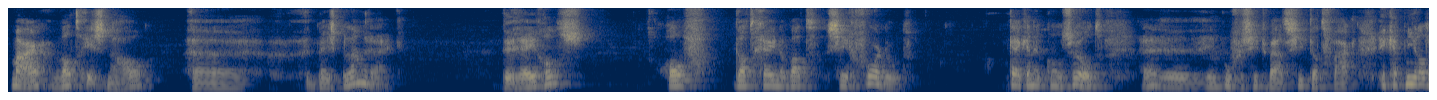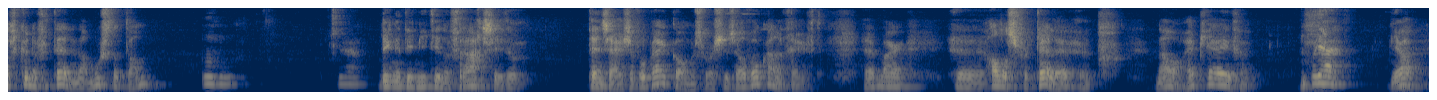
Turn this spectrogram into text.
Maar wat is nou eh, het meest belangrijk? De regels of datgene wat zich voordoet? Kijk, in een consult, hè, eh, in oefensituaties zie ik dat vaak. Ik heb niet alles kunnen vertellen. Nou, moest dat dan? Mhm. ja. Dingen die niet in een vraag zitten, tenzij ze voorbij komen, zoals je zelf ook aangeeft. Hè, maar eh, alles vertellen, nou, heb je even. Ja. Ja.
